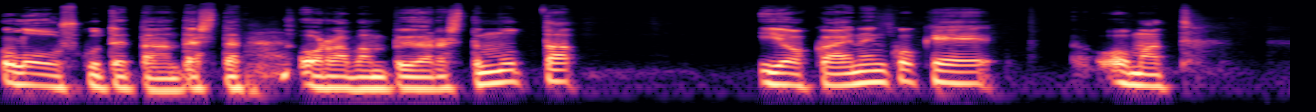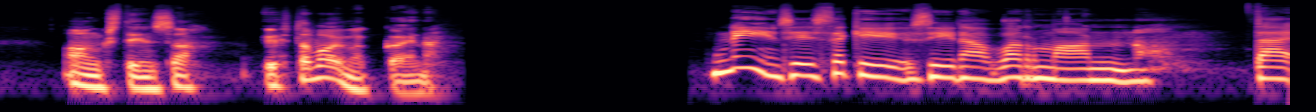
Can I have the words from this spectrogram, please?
louskutetaan tästä oravan pyörästä, mutta jokainen kokee omat angstinsa yhtä voimakkaina. Niin, siis sekin siinä varmaan tämä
